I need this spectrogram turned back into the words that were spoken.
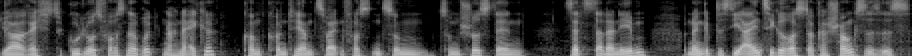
ja recht gut los vor Osnabrück, nach einer Ecke, kommt Conte am zweiten Pfosten zum, zum Schuss, den setzt er daneben und dann gibt es die einzige Rostocker Chance, es ist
